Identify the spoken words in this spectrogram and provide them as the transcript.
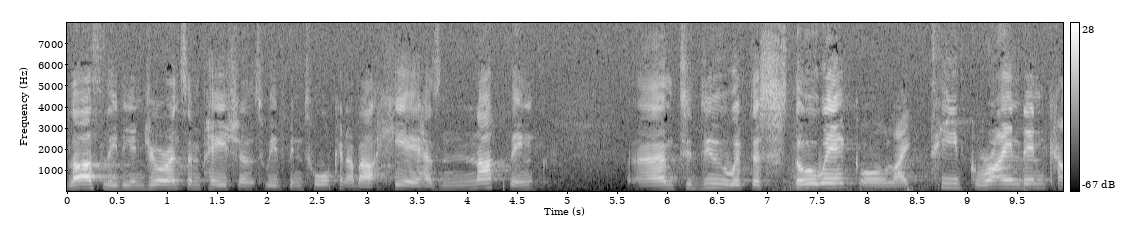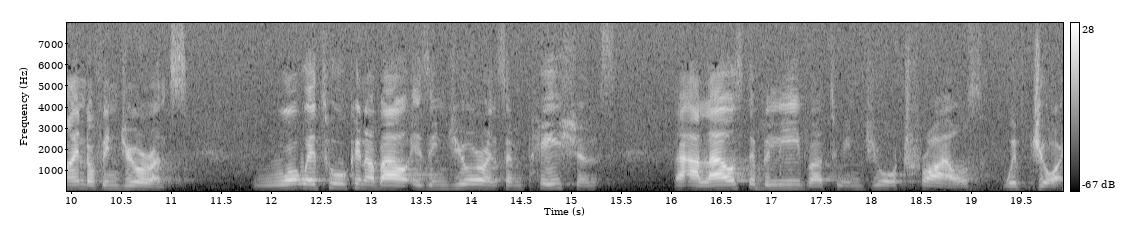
Lastly, the endurance and patience we've been talking about here has nothing um, to do with the stoic or like teeth grinding kind of endurance. What we're talking about is endurance and patience that allows the believer to endure trials with joy.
